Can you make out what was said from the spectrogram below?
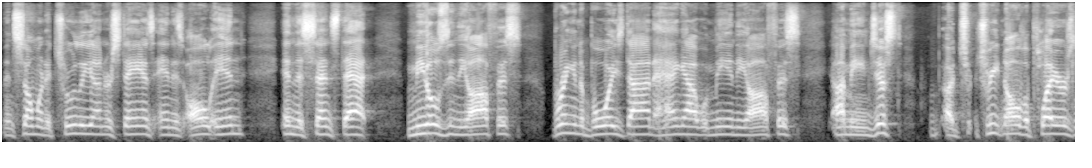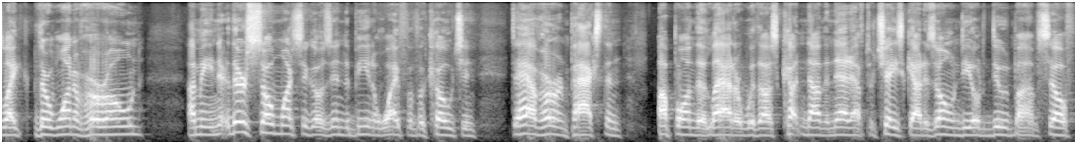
and someone that truly understands and is all in, in the sense that meals in the office, bringing the boys down to hang out with me in the office. I mean, just uh, tr treating all the players like they're one of her own. I mean, there's so much that goes into being a wife of a coach, and to have her and Paxton up on the ladder with us, cutting down the net after Chase got his own deal to do it by himself.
